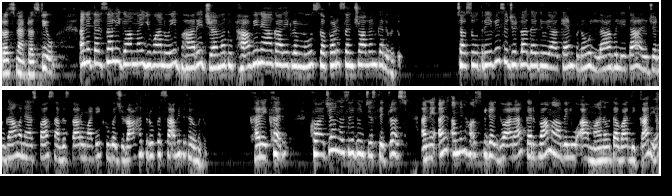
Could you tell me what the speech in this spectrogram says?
ટ્રસ્ટના ટ્રસ્ટીઓ અને તરસાલી ગામના યુવાનોએ ભારે જહેમત ઉઠાવીને આ કાર્યક્રમનું સફળ સંચાલન કર્યું હતું. છસો ત્રેવીસ જેટલા દર્દીઓએ આ કેમ્પનો લાભ લેતા આયોજન ગામ અને આસપાસના વિસ્તારો માટે ખૂબ જ રાહતરૂપ સાબિત થયું હતું. ખરેખર, ખ્વાજા નસરીદુન ચિસ્તી ટ્રસ્ટ અને અલ અમીન હોસ્પિટલ દ્વારા કરવામાં આવેલું આ માનવતાવાદી કાર્ય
